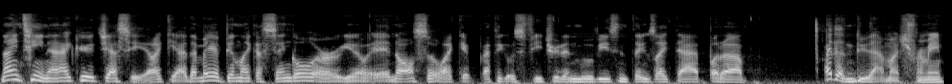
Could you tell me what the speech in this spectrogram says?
19, and I agree with Jessie. Like, yeah, that may have been like a single or, you know, and also like it, I think it was featured in movies and things like that. But, uh, it doesn't do that much for me.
